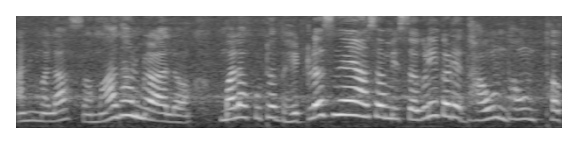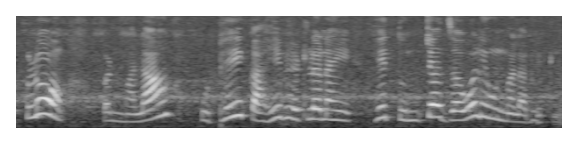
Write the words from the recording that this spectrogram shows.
आणि मला समाधान मिळालं. मला कुठं भेटलंच नाही असं मी सगळीकडे धावून धावून थकलो पण मला कुठेही काही भेटलं नाही. हे तुमच्या जवळ येऊन मला भेटलं.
